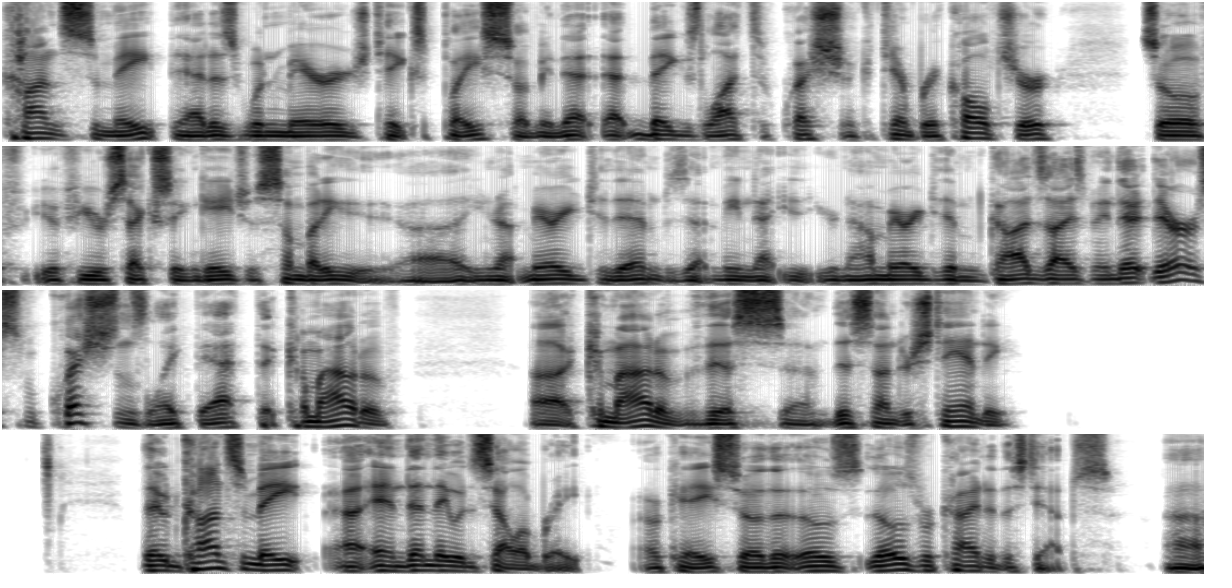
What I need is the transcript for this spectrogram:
consummate, that is when marriage takes place. So, I mean, that, that begs lots of questions in contemporary culture. So, if, if you're sexually engaged with somebody, uh, you're not married to them, does that mean that you're now married to them in God's eyes? I mean, there, there are some questions like that that come out of uh, come out of this uh, this understanding. They would consummate uh, and then they would celebrate. Okay, so the, those those were kind of the steps: uh,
